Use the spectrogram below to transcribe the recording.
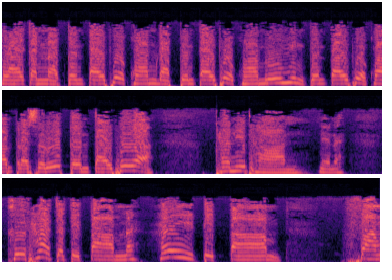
คลายกำหนัด เป็นไปเพื่อความดับ เป็นไปเพื่อความรู้ยิ่ง เป็นไปเพื่อความตรัสรู้เป็นไปเพื่อพระนิพพานเนี่ยนะคือถ้าจะติดตามนะให้ติดตามฟัง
